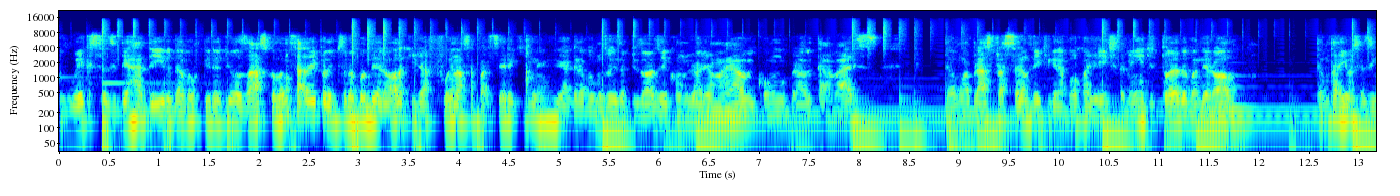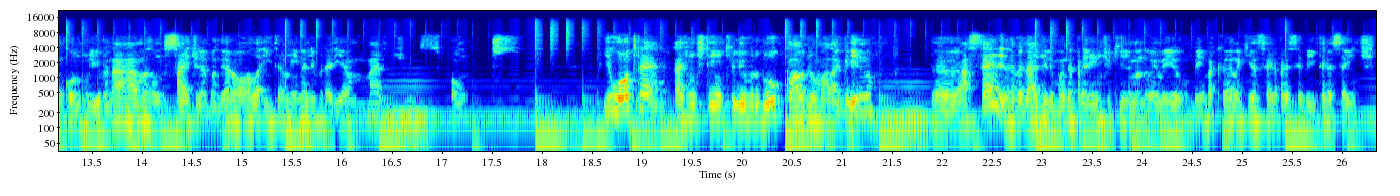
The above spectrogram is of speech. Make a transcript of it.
o êxtase derradeiro da Vampira de Osasco, lançado aí pela editora Bandeirola, que já foi nossa parceira aqui, né? Já gravamos dois episódios aí com o Jorge Amaral e com o Braulio Tavares. Então, um abraço pra Sandra aí, que gravou com a gente também, editora da Bandeirola. Então tá aí, vocês encontram o livro na Amazon, no site da Bandeirola e também na livraria Martins Fontes. E o outro é, a gente tem aqui o livro do Cláudio Malagrino, uh, a série, na verdade, ele manda pra gente aqui, ele mandou um e-mail bem bacana aqui, a série parece ser bem interessante,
